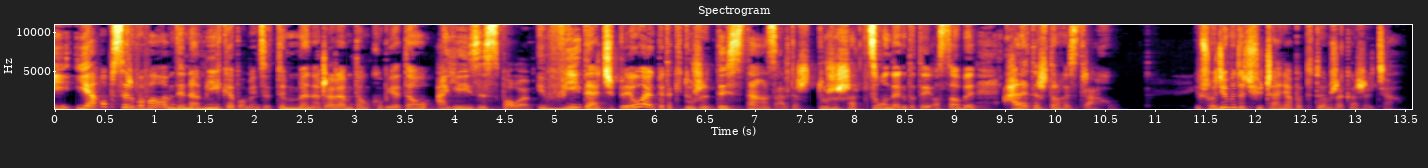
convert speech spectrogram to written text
I ja obserwowałam dynamikę pomiędzy tym menadżerem, tą kobietą, a jej zespołem. I widać było jakby taki duży dystans, ale też duży szacunek do tej osoby, ale też trochę strachu. I przechodzimy do ćwiczenia pod tytułem Rzeka Życia.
